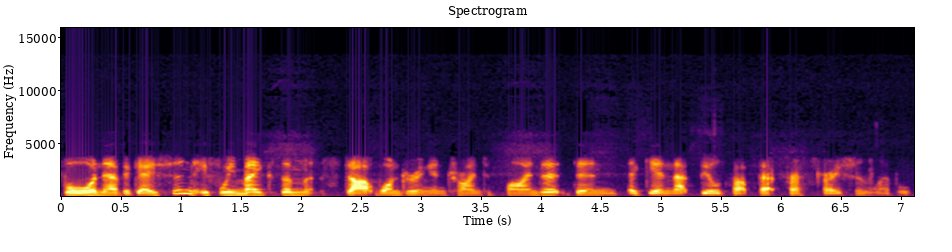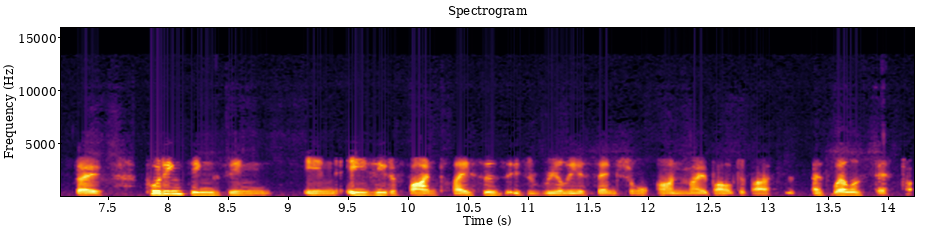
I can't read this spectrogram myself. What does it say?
for navigation. If we make them start wandering and trying to find it, then again that builds up that frustration level. So putting things in in easy to find places is really essential on mobile devices as well as desktop.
